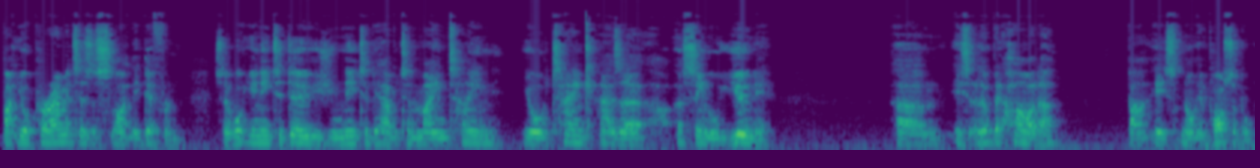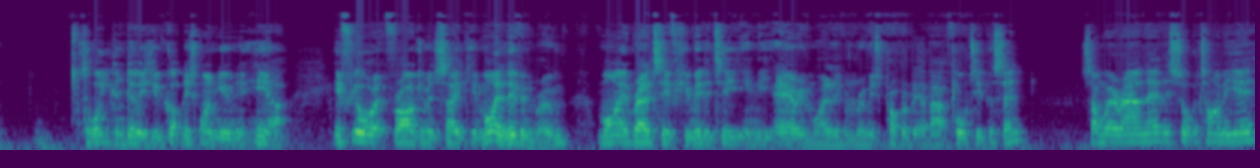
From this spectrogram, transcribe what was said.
but your parameters are slightly different. So what you need to do is you need to be able to maintain your tank as a, a single unit. Um, it's a little bit harder, but it's not impossible. So what you can do is you've got this one unit here. If you're, for argument's sake, in my living room, my relative humidity in the air in my living room is probably about 40%, somewhere around there this sort of time of year.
